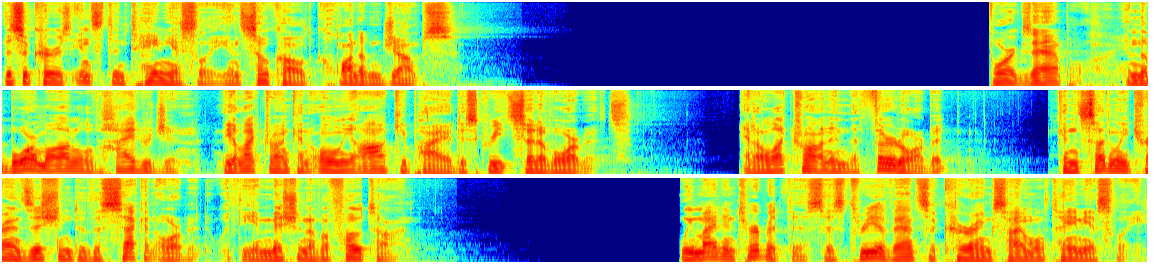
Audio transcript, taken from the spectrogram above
This occurs instantaneously in so-called quantum jumps. For example, in the Bohr model of hydrogen, the electron can only occupy a discrete set of orbits. An electron in the third orbit can suddenly transition to the second orbit with the emission of a photon. We might interpret this as three events occurring simultaneously.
